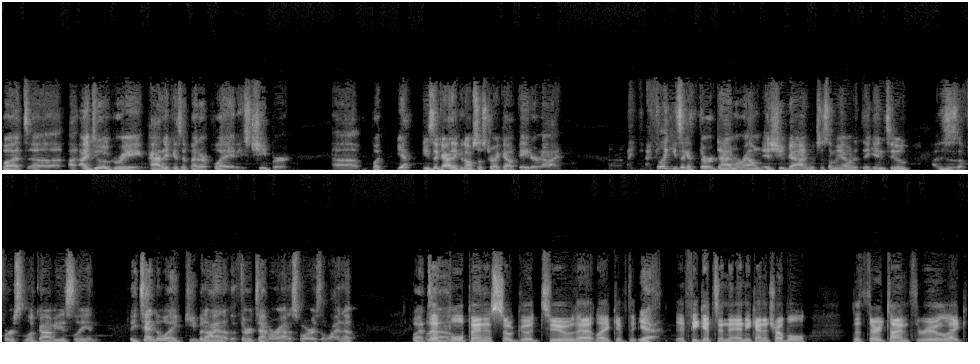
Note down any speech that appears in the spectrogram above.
but uh, I, I, do agree Paddack is a better play and he's cheaper. Uh, but yeah, he's a guy that can also strike out eight or nine. Uh, I, I feel like he's like a third time around issue guy, which is something I want to dig into. This is a first look, obviously, and they tend to like keep an eye on him the third time around as far as the lineup. But well, that um, bullpen is so good too that like if the yeah if, if he gets into any kind of trouble the third time through, like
